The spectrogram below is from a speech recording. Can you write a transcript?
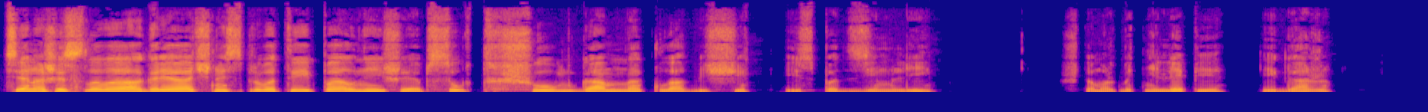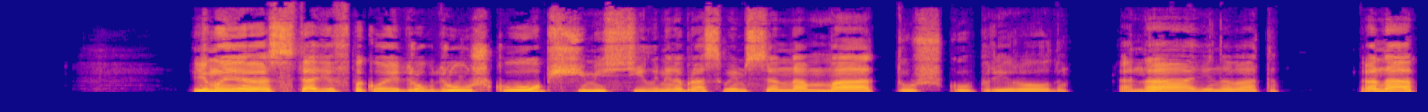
Все наши слова, горячность правоты, полнейший абсурд, шум, гам на кладбище из-под земли, что может быть нелепее и гаже. И мы, оставив в покое друг дружку, общими силами набрасываемся на матушку природу. Она виновата. Она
